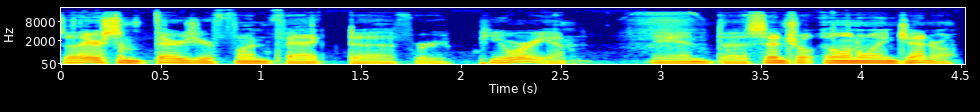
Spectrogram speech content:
so there's some there's your fun fact uh, for Peoria and uh, Central Illinois in general.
